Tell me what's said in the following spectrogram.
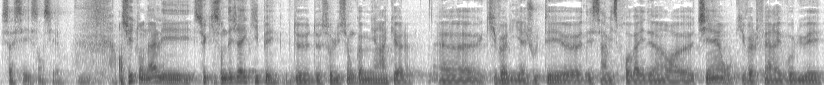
Ça, c'est essentiel. Ensuite, on a ceux qui sont déjà équipés de solutions comme Miracle, euh, qui veulent y ajouter euh, des services providers euh, tiers ou qui veulent faire évoluer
